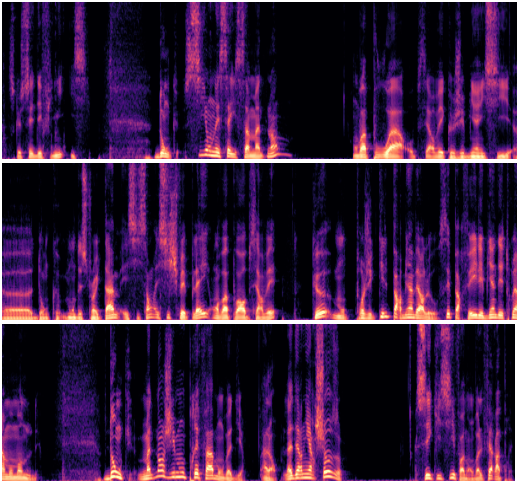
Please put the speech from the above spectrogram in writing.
Parce que c'est défini ici. Donc, si on essaye ça maintenant, on va pouvoir observer que j'ai bien ici euh, donc mon destroy time est 600. Et si je fais play, on va pouvoir observer que mon projectile part bien vers le haut. C'est parfait, il est bien détruit à un moment donné. Donc, maintenant, j'ai mon préfab, on va dire. Alors, la dernière chose, c'est qu'ici, enfin non, on va le faire après.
